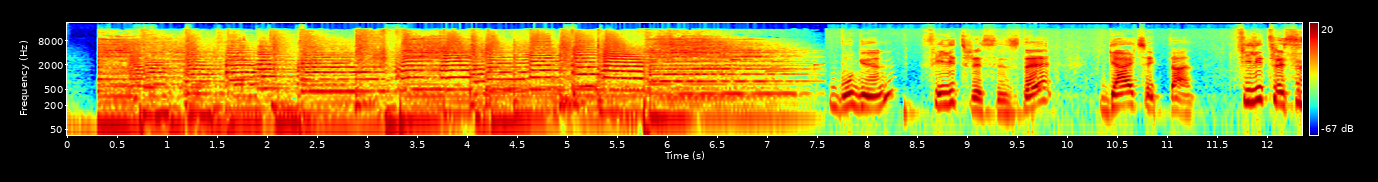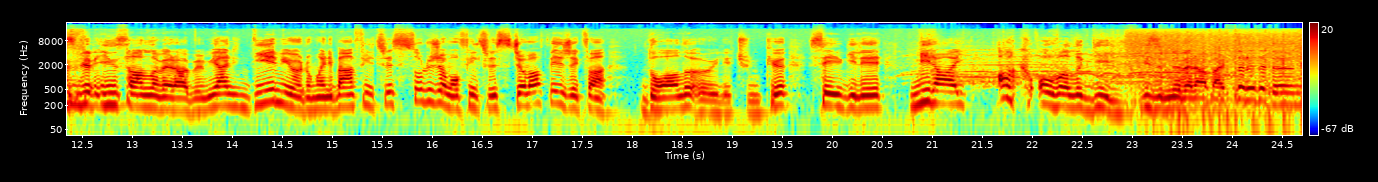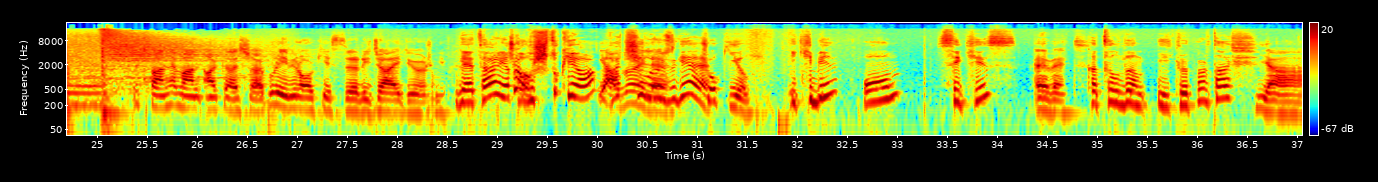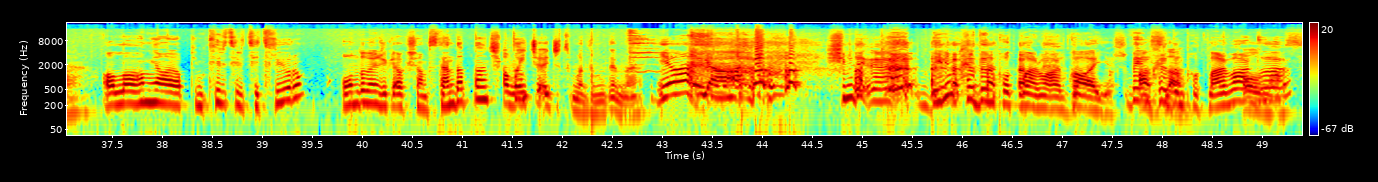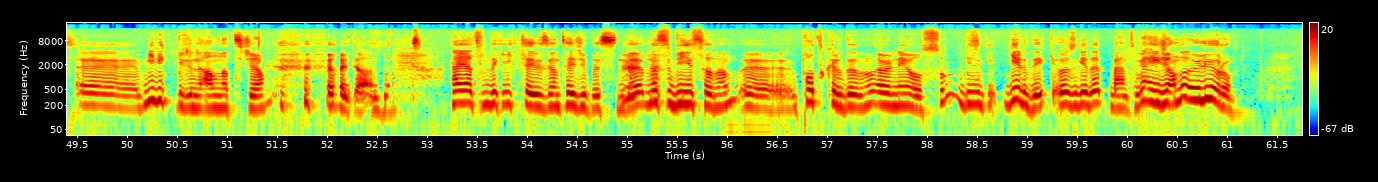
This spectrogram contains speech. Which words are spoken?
Bugün filtresizde gerçekten filtresiz bir insanla beraberim. Yani diyemiyorum hani ben filtresiz soracağım o filtresiz cevap verecek falan. Doğalı öyle çünkü. Sevgili Miray Akovalıgil bizimle beraber. Dırıdıdın. Lütfen hemen arkadaşlar buraya bir orkestra rica ediyorum. Yeter ya Çok. kavuştuk ya. Ya Kaç yıl böyle, Özge? Çok yıl. 2018 Evet. katıldığım ilk röportaj. Ya. Allah'ım ya Rabbim tir tir titriyorum. Ondan önceki akşam stand-up'tan çıktım. Ama hiç acıtmadım değil mi? Ya ya. Şimdi e, benim kırdığım potlar vardı. Hayır, Benim asla. kırdığım potlar vardı. Olmaz. E, minik birini anlatacağım. Hadi anlat. Hayatımdaki ilk televizyon tecrübesinde nasıl bir insanın e, pot kırdığının örneği olsun. Biz girdik. Özge'de ben tabii heyecandan ölüyorum.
